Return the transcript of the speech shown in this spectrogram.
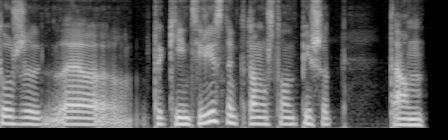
тоже э, такие интересные, потому что он пишет там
